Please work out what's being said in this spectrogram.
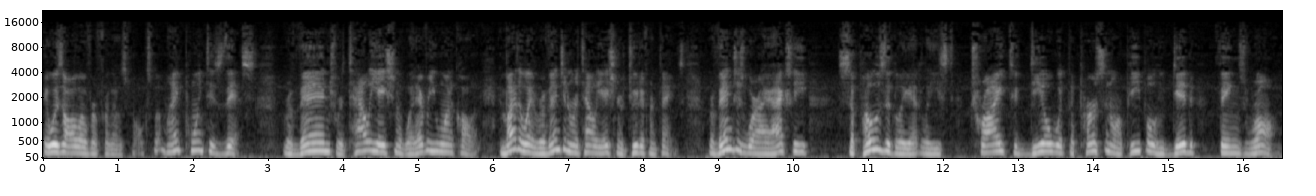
it was all over for those folks. But my point is this revenge, retaliation, whatever you want to call it. And by the way, revenge and retaliation are two different things. Revenge is where I actually, supposedly at least, try to deal with the person or people who did things wrong.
